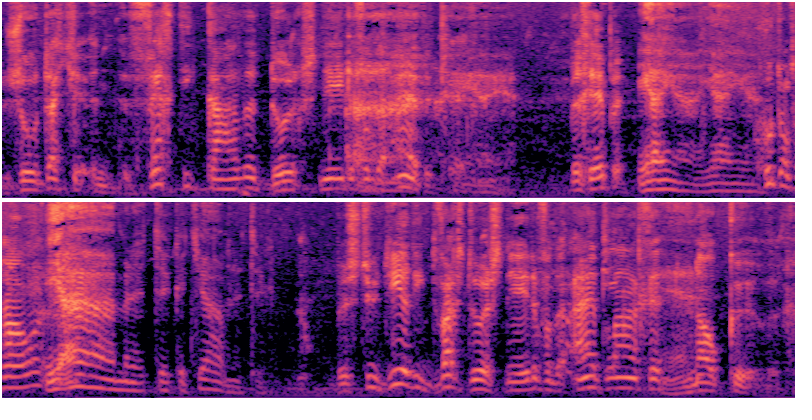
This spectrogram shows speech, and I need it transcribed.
Zodat je een verticale doorsnede van de aarde krijgt. Begrepen? Ja, ja, ja, ja. Goed onthouden? Ja, meneer Ticket, ja, meneer Ticket. Bestudeer die dwarsdoorsneden van de aardlagen nauwkeurig.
